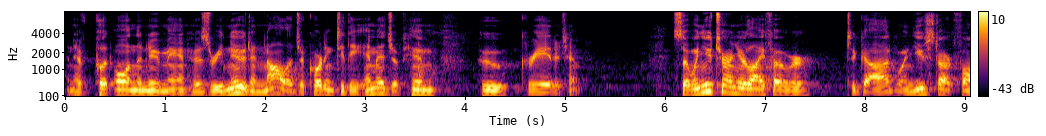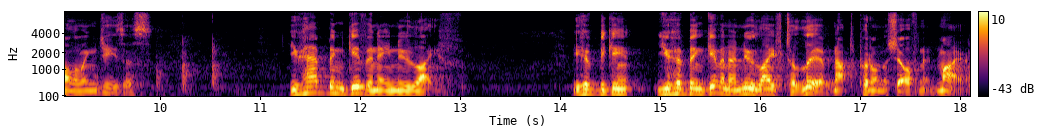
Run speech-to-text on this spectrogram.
and have put on the new man, who is renewed in knowledge according to the image of him who created him. So when you turn your life over to God, when you start following Jesus, you have been given a new life. You have, begin, you have been given a new life to live, not to put on the shelf and admire.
